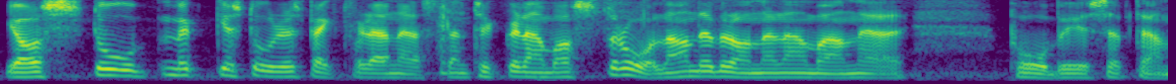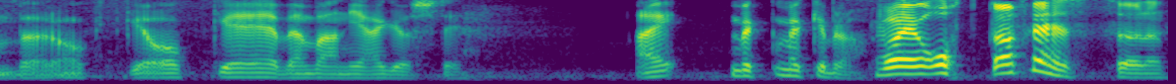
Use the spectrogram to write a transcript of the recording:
Jag har stor, mycket stor respekt för den hästen. Tycker den var strålande bra när den vann här på Åby i september och, och även vann i augusti. Nej, mycket, mycket bra. Vad är åtta för häst Sören?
